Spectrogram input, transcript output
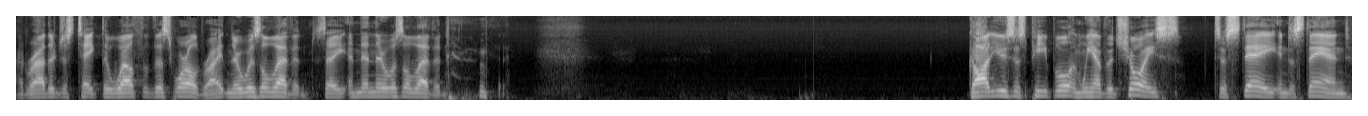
I'd rather just take the wealth of this world, right? And there was 11. Say, and then there was 11. God uses people, and we have the choice to stay and to stand.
